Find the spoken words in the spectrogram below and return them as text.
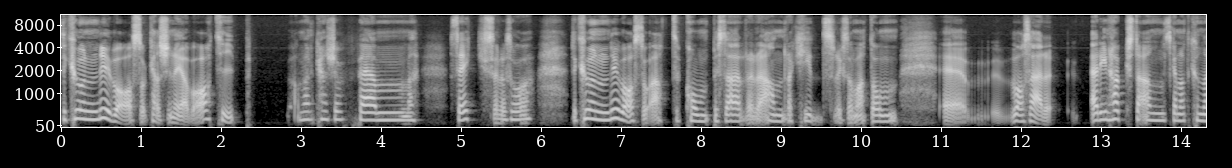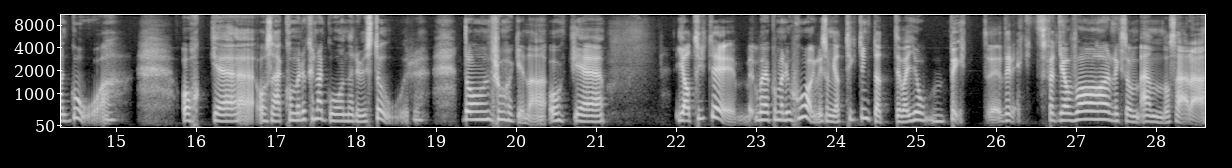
det kunde ju vara så kanske när jag var typ ja, men kanske fem, sex eller så. Det kunde ju vara så att kompisar eller andra kids, liksom, att de eh, var så här, är din högsta önskan att kunna gå? Och, eh, och så här, kommer du kunna gå när du är stor? De frågorna. Och eh, jag tyckte, vad jag kommer ihåg, liksom, jag tyckte inte att det var jobbigt Eh, direkt. För jag var liksom ändå så här eh,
